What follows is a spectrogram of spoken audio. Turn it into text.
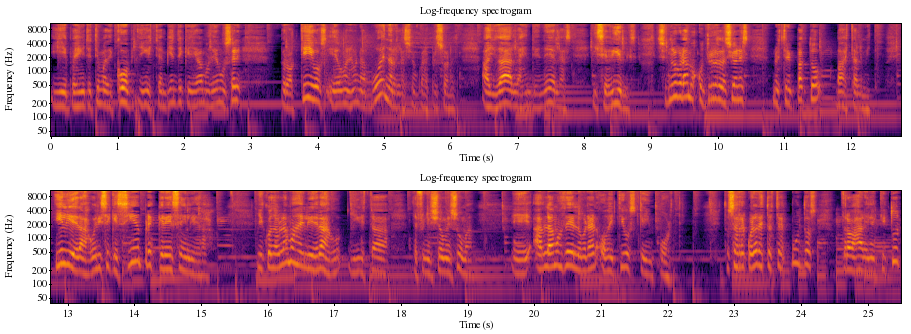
y pues en este tema de COVID y en este ambiente que llevamos, debemos ser proactivos y debemos tener una buena relación con las personas, ayudarlas, entenderlas y servirles. Si no logramos construir relaciones, nuestro impacto va a estar limitado. Y liderazgo, él dice que siempre crece en liderazgo. Y cuando hablamos de liderazgo, y esta definición me suma, eh, hablamos de lograr objetivos que importen. Entonces, recordar estos tres puntos, trabajar en actitud,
